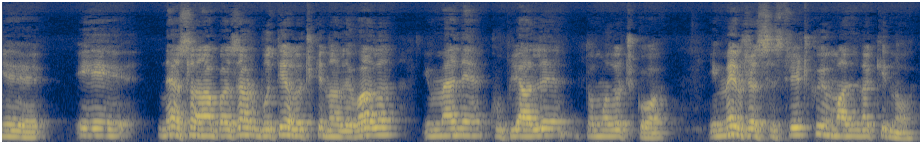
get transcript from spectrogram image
е, і несла на базар, бутилочки наливала, і в мене купляли то молочко. І ми вже з сестричкою мали на кіно.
